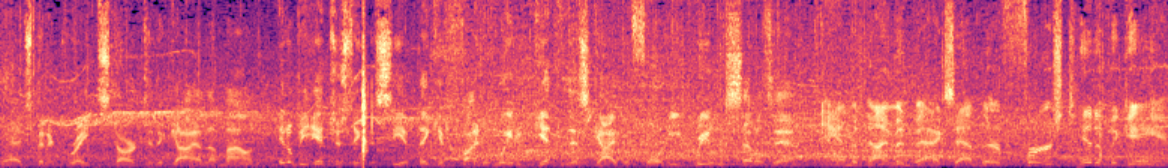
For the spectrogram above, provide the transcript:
Yeah, it's been a great start to the guy on the mound. It'll be interesting to see if they can find a way to get to this guy before he really settles in. And the Diamondbacks have their first hit of the game.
